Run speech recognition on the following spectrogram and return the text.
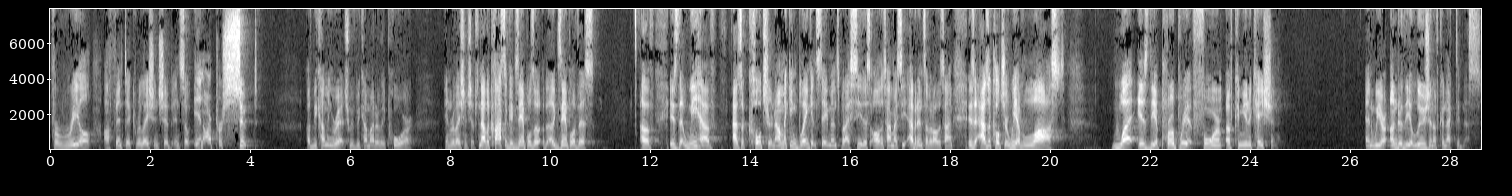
for real, authentic relationship. And so, in our pursuit of becoming rich, we've become utterly poor in relationships. Now, the classic examples example of this of, is that we have as a culture, now I'm making blanket statements, but I see this all the time, I see evidence of it all the time, is that as a culture, we have lost what is the appropriate form of communication. And we are under the illusion of connectedness.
